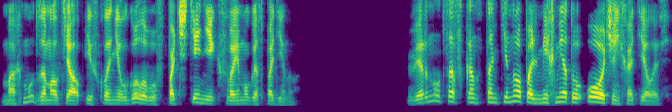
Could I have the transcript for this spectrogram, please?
Махмуд замолчал и склонил голову в почтении к своему господину. Вернуться в Константинополь Мехмету очень хотелось.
